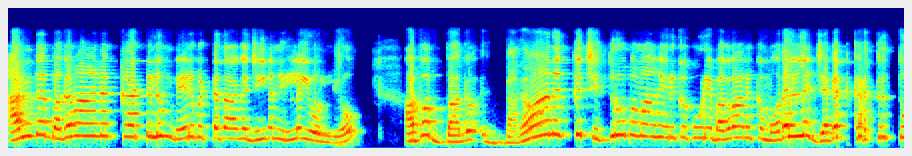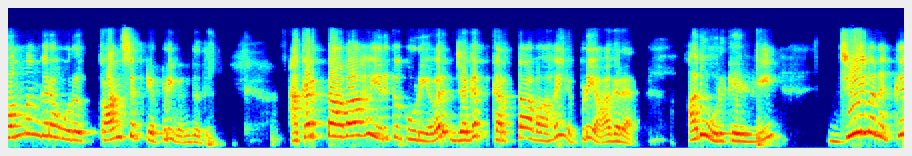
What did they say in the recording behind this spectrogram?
அந்த பகவானை காட்டிலும் வேறுபட்டதாக ஜீவன் இல்லையோ இல்லையோ அப்போ பக பகவானுக்கு சித்ரூபமாக இருக்கக்கூடிய பகவானுக்கு முதல்ல ஜெகத் கர்த்திருவம்ங்கிற ஒரு கான்செப்ட் எப்படி வந்தது? அகர்த்தாவாக இருக்கக்கூடியவர் ஜெகத் கர்த்தாவாக எப்படி ஆகிறார்? அது ஒரு கேள்வி. ஜீவனுக்கு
